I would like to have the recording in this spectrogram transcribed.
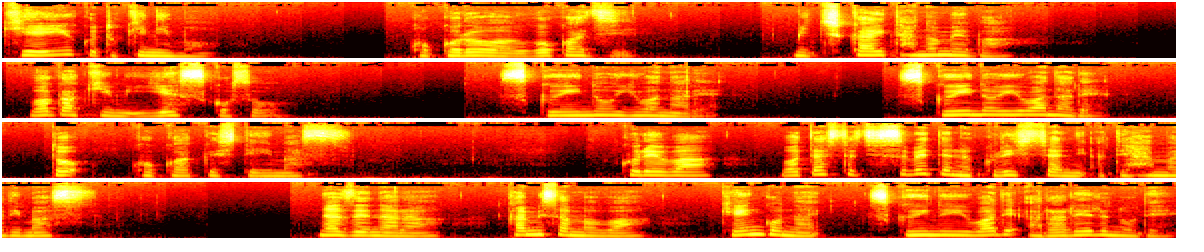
消えゆく時にも、心は動かじ、道かい頼めば、我が君イエスこそ、救いの岩なれ、救いの岩なれ、と告白しています。これは私たちすべてのクリスチャンに当てはまります。なぜなら神様は堅固な救いの岩であられるので、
